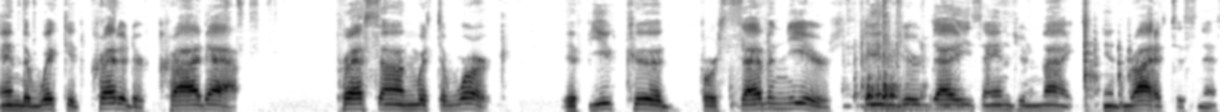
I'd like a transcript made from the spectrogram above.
And the wicked creditor cried out, Press on with the work. If you could for seven years spend your days and your nights in righteousness,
